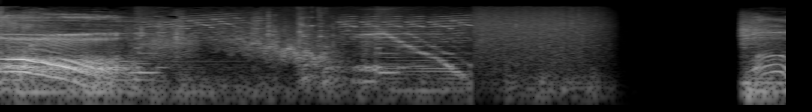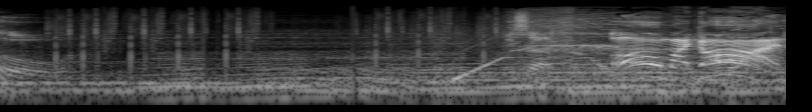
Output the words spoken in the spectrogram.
Oh! Whoa. What's up? Oh my god!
